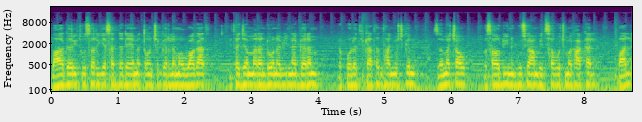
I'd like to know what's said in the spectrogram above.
በሀገሪቱ ስር እየሰደደ የመጣውን ችግር ለመዋጋት የተጀመረ እንደሆነ ቢነገርም የፖለቲካ ተንታኞች ግን ዘመቻው በሳውዲ ንጉሳውያን ቤተሰቦች መካከል ባለ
